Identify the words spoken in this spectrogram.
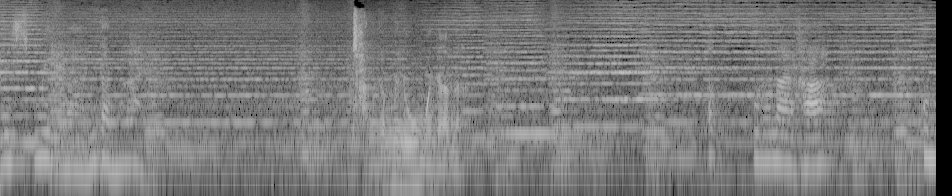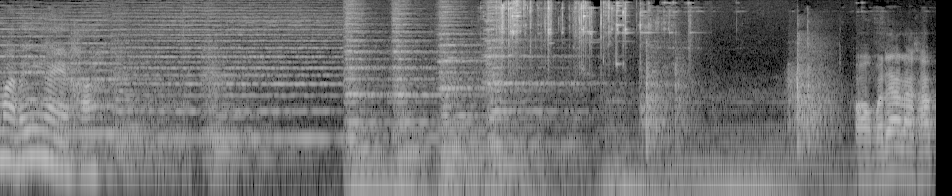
ลิสมีทนายตั้งแต่เมื่อไหร่ฉันก็ไม่รู้เหมือนกันอะคุณทนายคะ คุณมาได้ยังไงอะคะ ออกมาได้แล้วครับ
